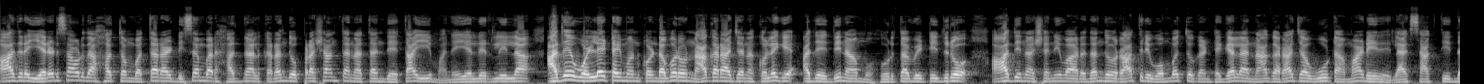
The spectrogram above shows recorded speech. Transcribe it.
ಆದರೆ ಎರಡ್ ಸಾವಿರದ ಹತ್ತೊಂಬತ್ತರ ಡಿಸೆಂಬರ್ ಹದಿನಾಲ್ಕರಂದು ಪ್ರಶಾಂತನ ತಂದೆ ತಾಯಿ ಮನೆಯಲ್ಲಿರಲಿಲ್ಲ. ಅದೇ ಒಳ್ಳೆ ಟೈಮ್ ಅನ್ಕೊಂಡವರು ನಾಗರಾಜನ ಕೊಲೆಗೆ ಅದೇ ದಿನ ಮುಹೂರ್ತ ಬಿಟ್ಟಿದ್ರು. ಆ ದಿನ ಶನಿವಾರದಂದು ರಾತ್ರಿ ಒಂಬತ್ತು ಗಂಟೆಗೆಲ್ಲ ನಾಗರಾಜ ಊಟ ಮಾಡಿ ರಿಲ್ಯಾಕ್ಸ್ ಆಗ್ತಿದ್ದ.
